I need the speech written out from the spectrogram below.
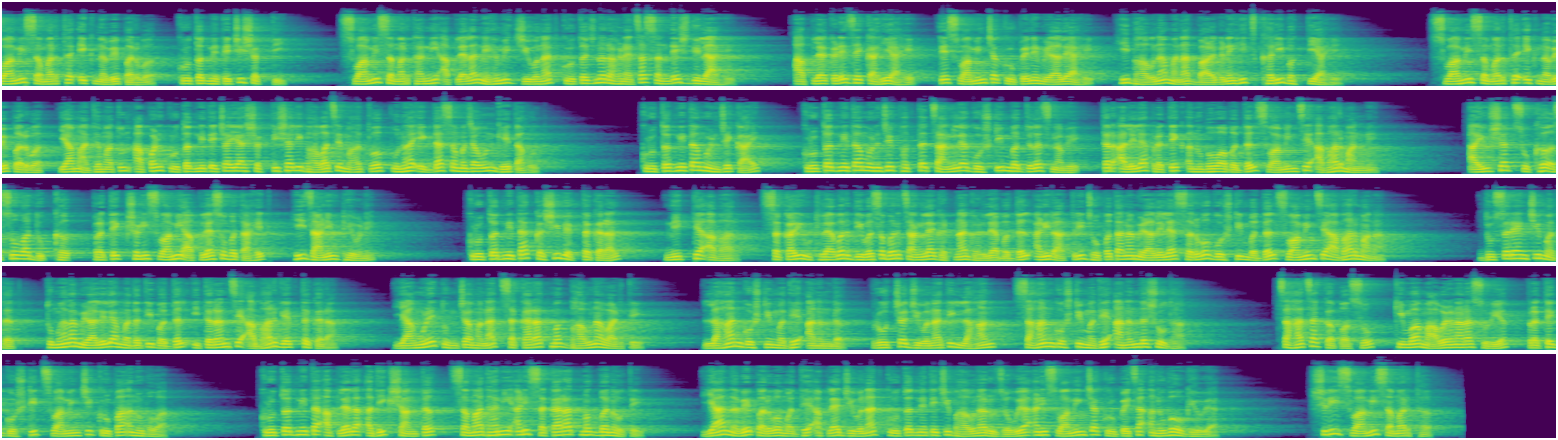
स्वामी समर्थ एक नवे पर्व कृतज्ञतेची शक्ती. स्वामी समर्थांनी आपल्याला नेहमीच जीवनात कृतज्ञ राहण्याचा संदेश दिला आहे. आपल्याकडे जे काही आहे ते स्वामींच्या कृपेने मिळाले आहे ही भावना मनात बाळगणे हीच खरी भक्ती आहे. स्वामी समर्थ एक नवे पर्व या माध्यमातून आपण कृतज्ञतेच्या या शक्तिशाली भावाचे महत्त्व पुन्हा एकदा समजावून घेत आहोत. कृतज्ञता म्हणजे काय? कृतज्ञता म्हणजे फक्त चांगल्या गोष्टींबद्दलच नव्हे तर आलेल्या प्रत्येक अनुभवाबद्दल स्वामींचे आभार मानणे. आयुष्यात सुख असो वा दुःख प्रत्येक क्षणी स्वामी आपल्यासोबत आहेत ही जाणीव ठेवणे. कृतज्ञता कशी व्यक्त कराल? नित्य आभार. सकाळी उठल्यावर दिवसभर चांगल्या घटना घडल्याबद्दल आणि रात्री झोपताना मिळालेल्या सर्व गोष्टींबद्दल स्वामींचे आभार माना. दुसऱ्यांची मदत. तुम्हाला मिळालेल्या मदतीबद्दल इतरांचे आभार व्यक्त करा. यामुळे तुमच्या मनात सकारात्मक भावना वाढते. लहान गोष्टींमध्ये आनंद. रोजच्या जीवनातील लहान सहान गोष्टींमध्ये आनंद शोधा. चहाचा कप असो किंवा मावळणारा सूर्य प्रत्येक गोष्टीत स्वामींची कृपा अनुभवा. कृतज्ञता आपल्याला अधिक शांत समाधानी आणि सकारात्मक बनवते. या नवे पर्वमध्ये आपल्या जीवनात कृतज्ञतेची भावना रुजवूया आणि स्वामींच्या कृपेचा अनुभव घेऊया. श्री स्वामी समर्थ.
